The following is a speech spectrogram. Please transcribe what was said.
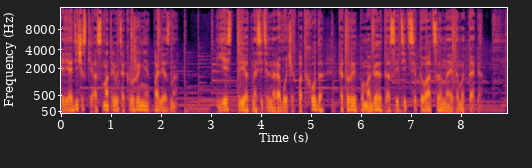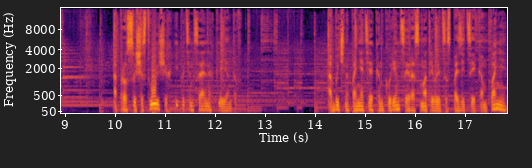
Периодически осматривать окружение полезно. Есть три относительно рабочих подхода, которые помогают осветить ситуацию на этом этапе. Опрос существующих и потенциальных клиентов. Обычно понятие конкуренции рассматривается с позиции компании,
